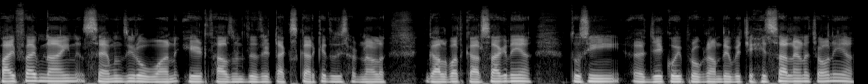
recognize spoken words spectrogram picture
5597018000 ਤੇ ਟੈਕਸਟ ਕਰਕੇ ਤੁਸੀਂ ਸਾਡੇ ਨਾਲ ਗੱਲਬਾਤ ਕਰ ਸਕਦੇ ਆ ਤੁਸੀਂ ਜੇ ਕੋਈ ਪ੍ਰੋਗਰਾਮ ਦੇ ਵਿੱਚ ਹਿੱਸਾ ਲੈਣਾ ਚਾਹੁੰਦੇ ਆ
